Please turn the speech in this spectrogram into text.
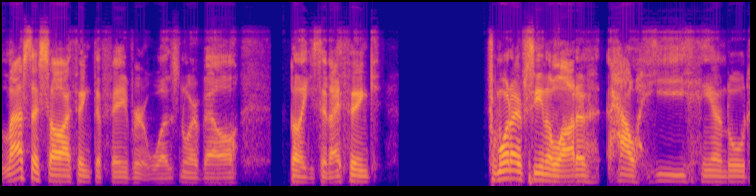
last I saw, I think the favorite was Norvell. But like you said, I think from what I've seen, a lot of how he handled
